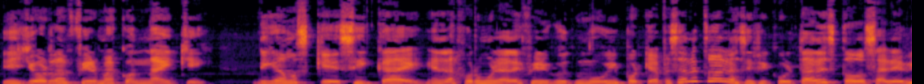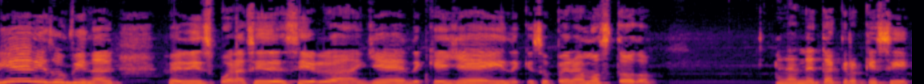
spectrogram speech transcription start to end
y Jordan firma con Nike. digamos que sí cae en la fórmula de Feel Good Movie, porque a pesar de todas las dificultades, todo sale bien y es un final feliz, por así decirlo. Ah, de que y de que superamos todo. La neta, creo que si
